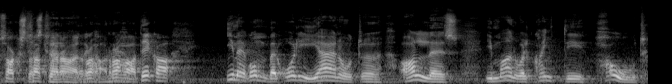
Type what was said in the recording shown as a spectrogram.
sakslaste Saksa rahadega. raha, rahadega imekombel oli jäänud äh, alles Immanuel Kanti haud,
